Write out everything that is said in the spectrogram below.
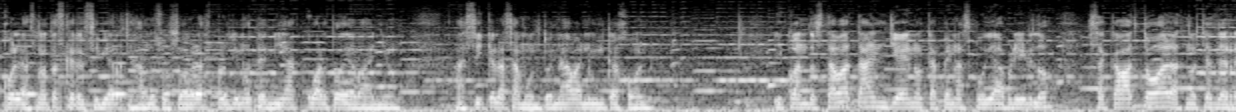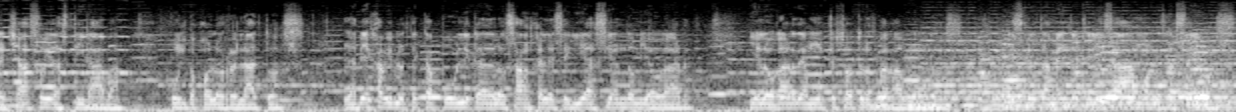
con las notas que recibía rechazando sus obras, pero yo no tenía cuarto de baño, así que las amontonaba en un cajón. Y cuando estaba tan lleno que apenas podía abrirlo, sacaba todas las noches de rechazo y las tiraba, junto con los relatos. La vieja biblioteca pública de Los Ángeles seguía siendo mi hogar y el hogar de muchos otros vagabundos. Discretamente utilizábamos los aseos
